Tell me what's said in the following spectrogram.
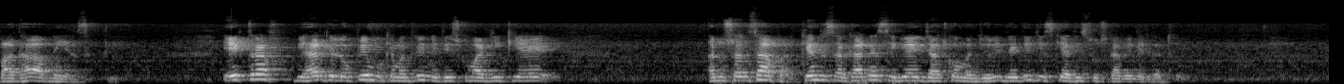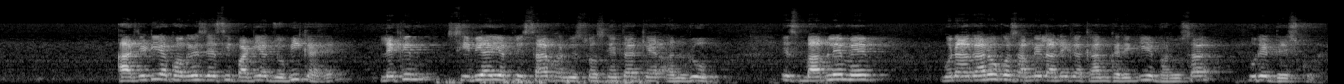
बाधा अब नहीं आ सकती। एक तरफ़ बिहार के लोकप्रिय मुख्यमंत्री नीतीश कुमार जी के अनुशंसा पर केंद्र सरकार ने सीबीआई जाँच को मंजूरी दे दी, जिसकी अधिसूचना भी निर्गत हुई। आरजेडी या कांग्रेस जैसी पार्टियाँ जो भी कहे, लेकिन सीबीआई अपनी साख और विश्वसनीयता के अनुरूप इस मामले में गुनागारों को सामने लाने का काम करेगी, ये भरोसा पूरे देश को है।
